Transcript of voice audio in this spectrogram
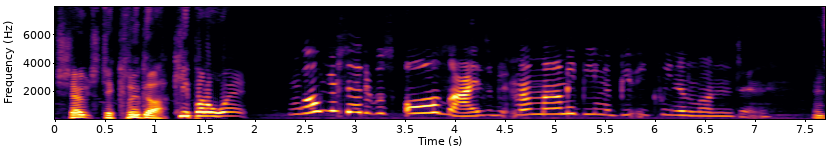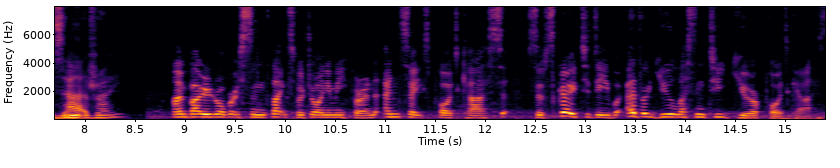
shouts to Kruger, Keep her away! Well, you said it was all lies about my mammy being a beauty queen in London. Is that right? I'm Barry Robertson. Thanks for joining me for an Insights podcast. Subscribe today wherever you listen to your podcast.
